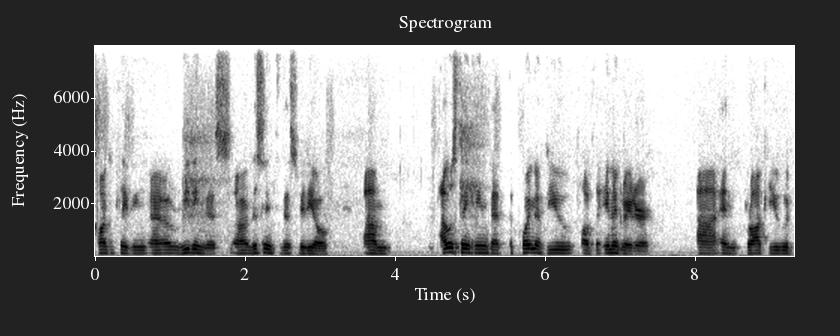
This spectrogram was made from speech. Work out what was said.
contemplating uh, reading this, uh, listening to this video, um, I was thinking that the point of view of the integrator, uh, and Brock, you would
